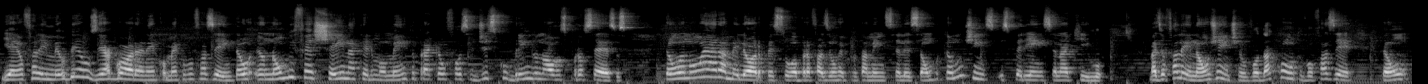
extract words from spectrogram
E aí eu falei, meu Deus, e agora, né? Como é que eu vou fazer? Então eu não me fechei naquele momento para que eu fosse descobrindo novos processos. Então eu não era a melhor pessoa para fazer um recrutamento de seleção porque eu não tinha experiência naquilo. Mas eu falei, não, gente, eu vou dar conta, eu vou fazer. Então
